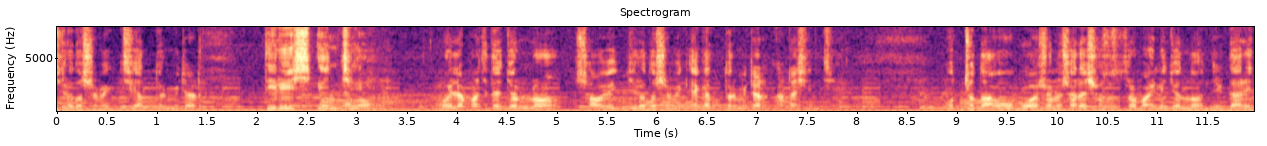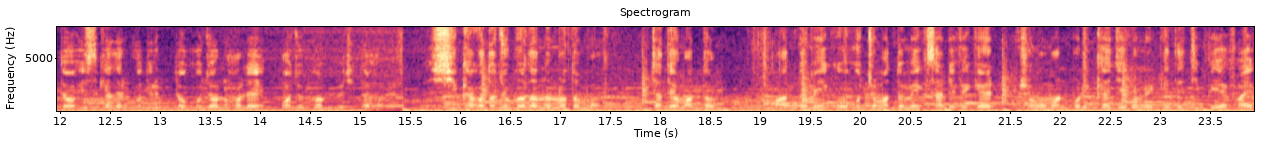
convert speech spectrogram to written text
জিরো দশমিক ছিয়াত্তর মিটার তিরিশ ইঞ্চি মহিলা প্রার্থীদের জন্য স্বাভাবিক জিরো দশমিক একাত্তর মিটার আঠাশ ইঞ্চি। উচ্চতা ও বয়স অনুসারে সশস্ত্র বাহিনীর জন্য নির্ধারিত স্কেলের অতিরিক্ত ওজন হলে অযোগ্য বিবেচিত হবে। শিক্ষাগত যোগ্যতা ন্যূনতম। জাতীয় মাধ্যম। মাধ্যমিক ও উচ্চ মাধ্যমিক সার্টিফিকেট সমমান পরীক্ষায় যে কোনো একটিতে জিপিএ ফাইভ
